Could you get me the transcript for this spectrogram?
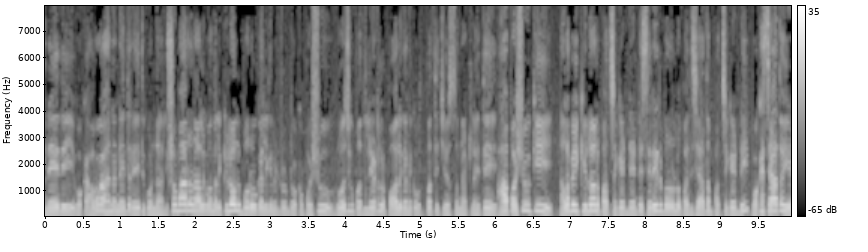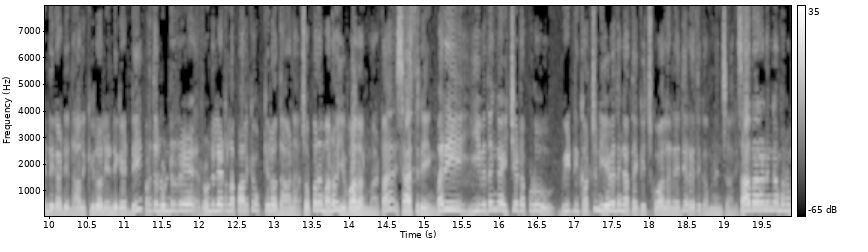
అనేది ఒక అవగాహన అనేది రైతుకు ఉండాలి. సుమారు నాలుగు వందల కిలోలు బరువు కలిగినటువంటి ఒక పశువు రోజుకు పది లీటర్ల పాలు కనుక ఉత్పత్తి చేస్తున్నట్లయితే ఆ పశువుకి నలభై కిలోల పచ్చగడ్డి అంటే శరీర బరువులో పది శాతం పచ్చగడ్డి ఒక శాతం ఎండుగడ్డి నాలుగు కిలోలు ఎండుగడ్డి ప్రతి రెండు రెండు లీటర్ల పాలకి ఒక కిలో దాణ. చొప్పున మనం ఇవ్వాలన్నమాట శాస్త్రీయంగా. మరి ఈ విధంగా ఇచ్చేటప్పుడు వీటిని ఖర్చును ఏ విధంగా తగ్గించుకోవాలనేది రైతు గమనించాలి. సాధారణంగా మనం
